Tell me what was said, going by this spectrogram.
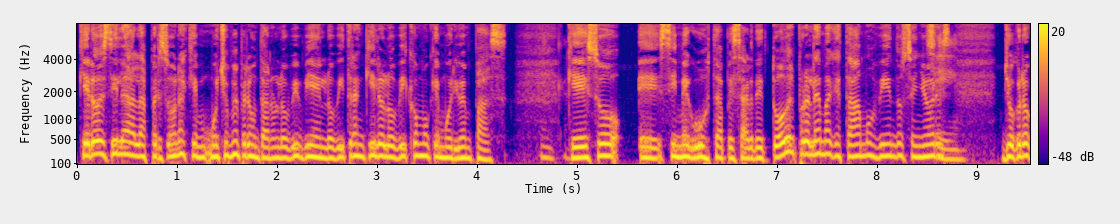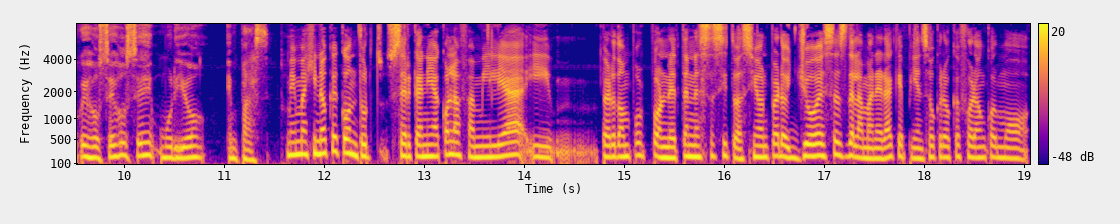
Quiero decirle a las personas que muchos me preguntaron, lo vi bien, lo vi tranquilo, lo vi como que murió en paz. Que eso eh, sí me gusta, a pesar de todo el problema que estábamos viendo, señores. Sí. Yo creo que José José murió en paz. Me imagino que con tu cercanía con la familia y perdón por ponerte en esta situación, pero yo esa es de la manera que pienso, creo que fueron como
